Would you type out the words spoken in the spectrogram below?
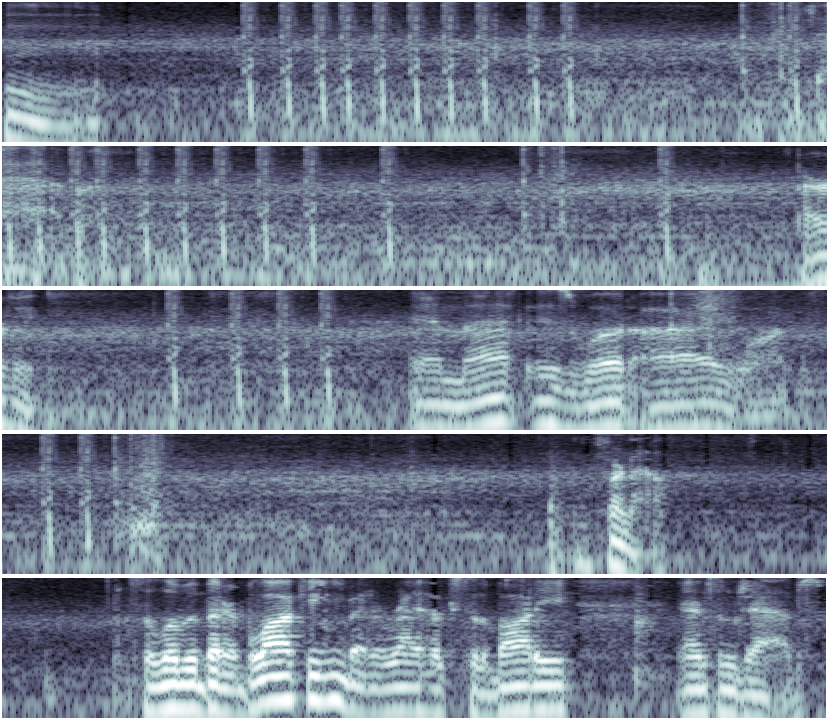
Hmm. Jab. Perfect. And that is what I want. For now. So a little bit better blocking, better right hooks to the body, and some jabs.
